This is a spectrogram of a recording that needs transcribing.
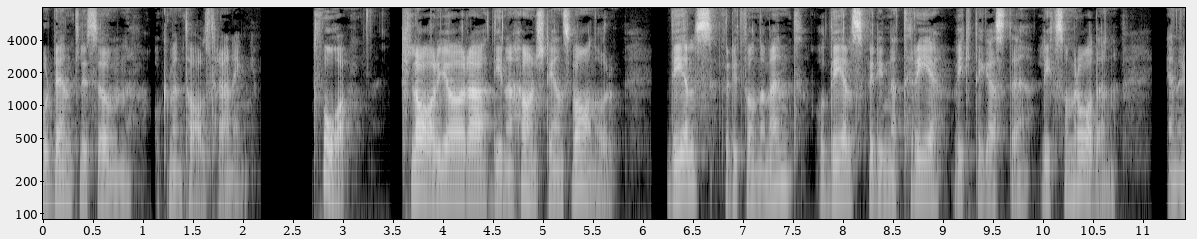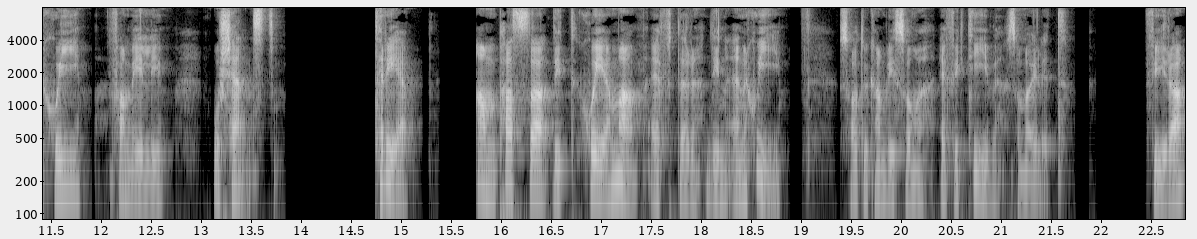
ordentlig sömn och mental träning. 2. Klargöra dina hörnstensvanor. Dels för ditt fundament och dels för dina tre viktigaste livsområden. Energi, familj och tjänst. 3. Anpassa ditt schema efter din energi så att du kan bli så effektiv som möjligt. 4.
